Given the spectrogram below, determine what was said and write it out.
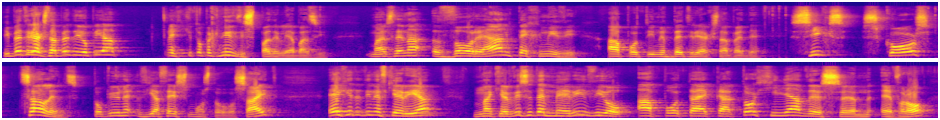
Η Bet365 η οποία έχει και το παιχνίδι της Παντελή Αμπατζή. Μάλιστα ένα δωρεάν παιχνίδι από την Bet365. Six Scores Challenge, το οποίο είναι διαθέσιμο στο site. Έχετε την ευκαιρία να κερδίσετε μερίδιο από τα 100.000 ευρώ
